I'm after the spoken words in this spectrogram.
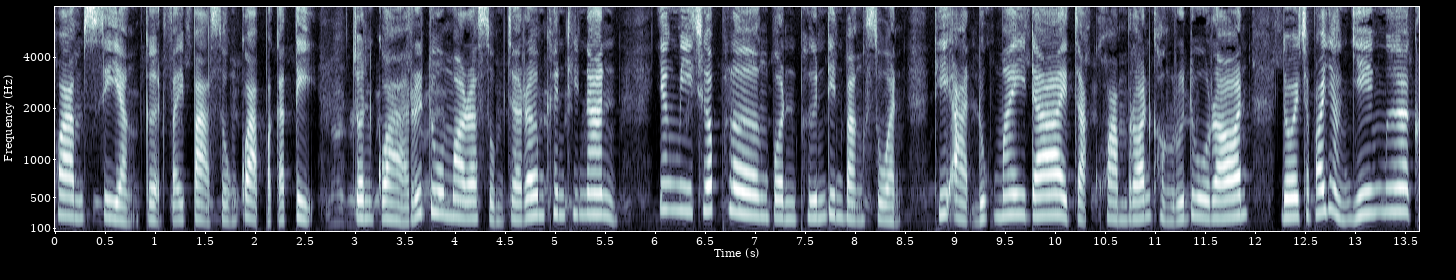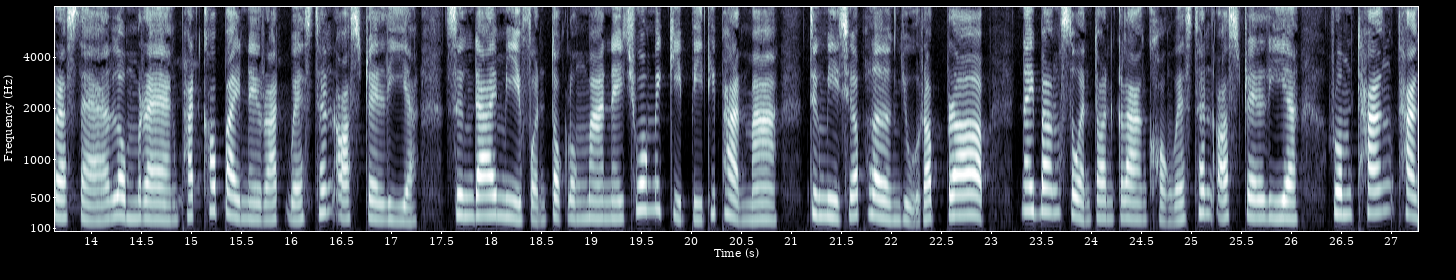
ความเสี่ยงเกิดไฟป่าสูงกว่าปกติ จนกว่าฤดูมรสุมจะเริ่มขึ้นที่นั่น ยังมีเชื้อเพลิงบนพื้นดินบางส่วน ที่อาจลุกไหม้ได้จากความร้อนของฤดูร้อน โดยเฉพาะอย่างยิ่งเมื่อกระแสลมแรงพัดเข้าไปในรัฐ Western Australia ซึ่งได้มีฝนตกลงมาในช่วงไม่กี่ปีที่ผ่านมา จึงมีเชื้อเพลิงอยู่รอบๆในบางส่วนตอนกลางของ Western Australia รวมทั้งทาง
